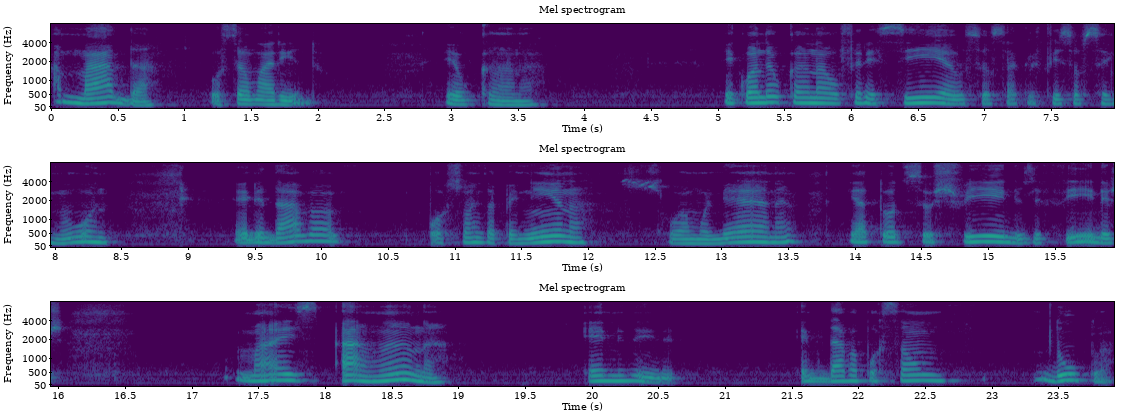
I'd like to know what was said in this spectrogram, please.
amada por seu marido, Eucana. E quando Eucana oferecia o seu sacrifício ao Senhor, ele dava porções a Penina, sua mulher, né? E a todos seus filhos e filhas. Mas a Ana, ele, ele dava porção dupla,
